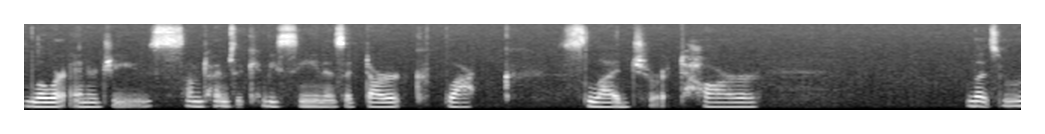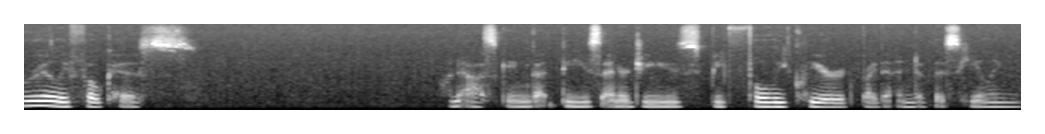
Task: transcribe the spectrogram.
lower energies. Sometimes it can be seen as a dark black sludge or a tar. Let's really focus on asking that these energies be fully cleared by the end of this healing.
